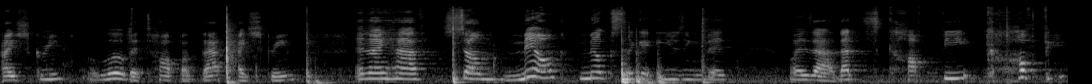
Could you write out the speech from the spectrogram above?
ice cream, a little bit top of that ice cream. And I have some milk. Milk's like a using bit. What is that? That's coffee. Coffee.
